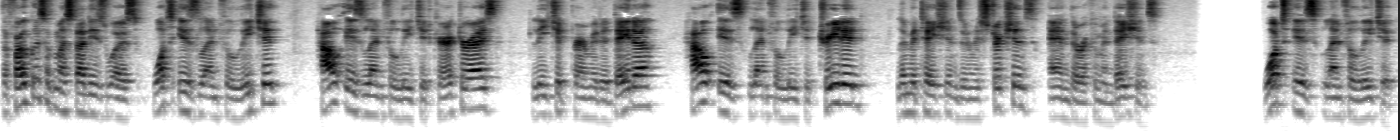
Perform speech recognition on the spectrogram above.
The focus of my studies was what is landfill leachate, how is landfill leachate characterized, leachate parameter data, how is landfill leachate treated, limitations and restrictions, and the recommendations. What is landfill leachate?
